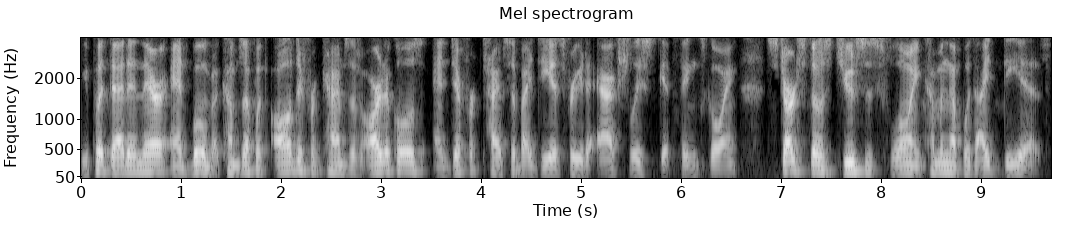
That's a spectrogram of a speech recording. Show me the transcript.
You put that in there, and boom, it comes up with all different kinds of articles and different types of ideas for you to actually get things going. Starts those juices flowing, coming up with ideas,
